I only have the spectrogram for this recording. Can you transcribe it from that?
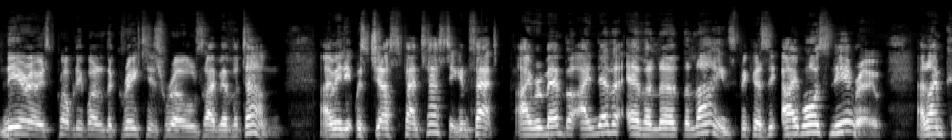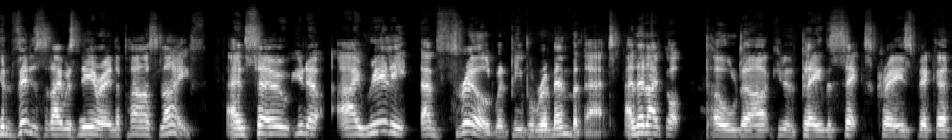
Nero is probably one of the greatest roles I've ever done. I mean, it was just fantastic. In fact, I remember I never ever learnt the lines because I was Nero, and I'm convinced that I was Nero in a past life. And so, you know, I really am thrilled when people remember that. And then I've got Poldark, you know, playing the sex crazed vicar.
